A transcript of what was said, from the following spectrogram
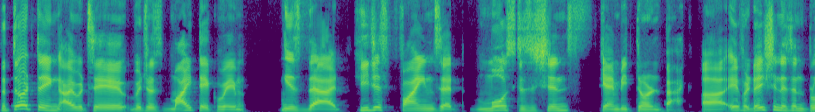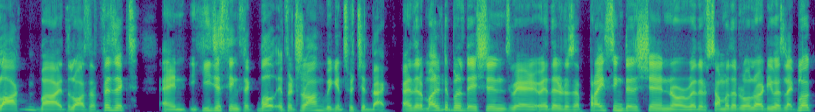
The third thing I would say, which is my takeaway, is that he just finds that most decisions can be turned back. Uh, if a decision isn't blocked mm-hmm. by the laws of physics, and he just thinks like, well, if it's wrong, we can switch it back. And there are multiple decisions where whether it was a pricing decision or whether some other rollout, he was like, look,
